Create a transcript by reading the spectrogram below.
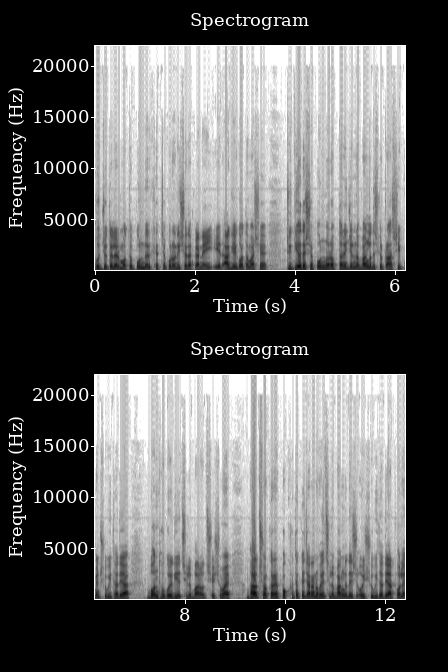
ভোজ্য তেলের মতো পণ্যের ক্ষেত্রে কোনো নিষেধাজ্ঞা নেই। এর আগে গত মাসে তৃতীয় দেশে পণ্য রপ্তানির জন্য বাংলাদেশকে ট্রান্সশিপমেন্ট সুবিধা দেওয়া বন্ধ করে দিয়েছিল ভারত। সে সময় ভারত সরকারের পক্ষ থেকে জানানো হয়েছিল, বাংলাদেশ ওই সুবিধা দেওয়ার ফলে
